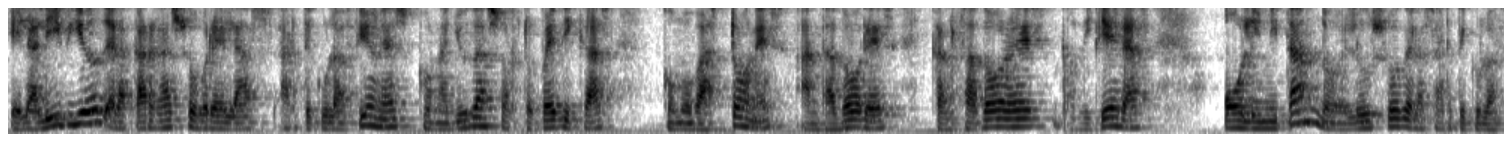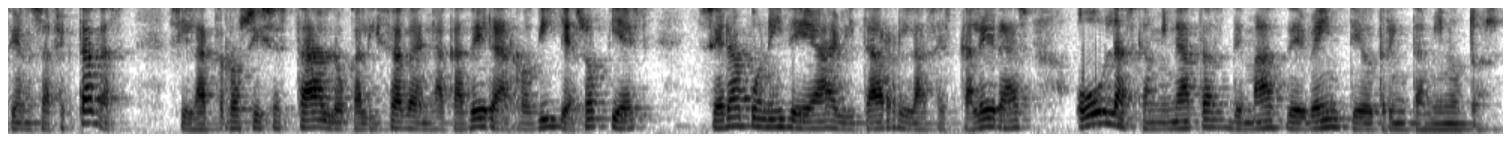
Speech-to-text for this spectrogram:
El alivio de la carga sobre las articulaciones con ayudas ortopédicas como bastones, andadores, calzadores, rodilleras o limitando el uso de las articulaciones afectadas. Si la artrosis está localizada en la cadera, rodillas o pies, será buena idea evitar las escaleras o las caminatas de más de 20 o 30 minutos.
